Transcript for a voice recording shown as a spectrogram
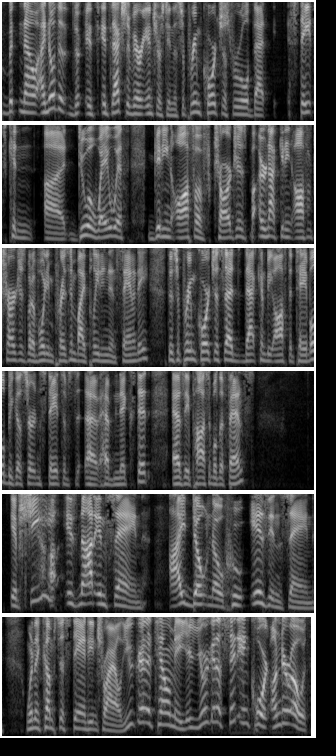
but now I know that it's it's actually very interesting. The Supreme Court just ruled that states can uh, do away with getting off of charges, or not getting off of charges, but avoiding prison by pleading insanity. The Supreme Court just said that can be off the table because certain states have uh, have nixed it as a possible defense. If she is not insane, I don't know who is insane when it comes to standing trial. You're going to tell me you're, you're going to sit in court under oath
